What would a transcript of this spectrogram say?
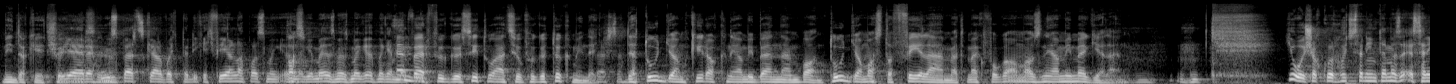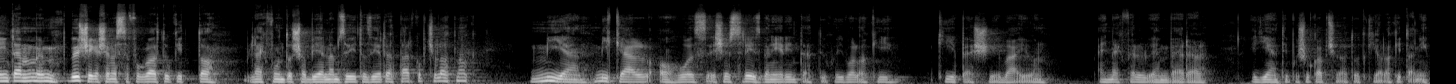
mind a két És hogy erre 20 perc kell, vagy pedig egy fél nap, az meg, az meg, ez, ez meg, meg emberfüggő, szituációfüggő, tök mindegy. Persze. De tudjam kirakni, ami bennem van. Tudjam azt a félelmet megfogalmazni, ami megjelen. Uh-huh. Jó, és akkor, hogy szerintem, ez, szerintem bőségesen összefoglaltuk itt a legfontosabb jellemzőit az érett párkapcsolatnak. Milyen, mi kell ahhoz, és ezt részben érintettük, hogy valaki képessé váljon egy megfelelő emberrel egy ilyen típusú kapcsolatot kialakítani.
